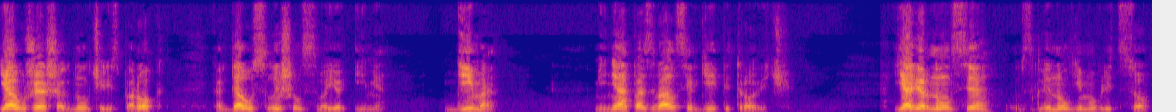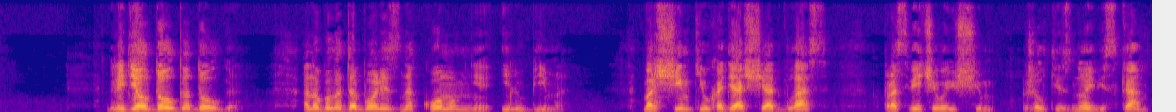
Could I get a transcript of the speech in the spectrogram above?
Я уже шагнул через порог, когда услышал свое имя. «Дима!» Меня позвал Сергей Петрович. Я вернулся, взглянул ему в лицо. Глядел долго-долго. Оно было до боли знакомо мне и любимо. Морщинки, уходящие от глаз к просвечивающим желтизной вискам,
